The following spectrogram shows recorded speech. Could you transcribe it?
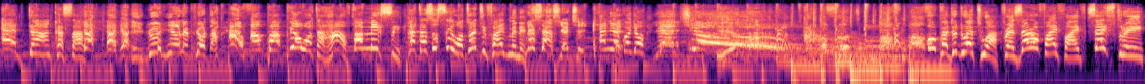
Ɛda nkasa Do you hear the Piotr? Half. ampa pure water half. Fa mixe kata so sii wɔ 25 minutes. Let's ask your chick. ɛne ɛkɔdwo Yeah, wopɛ dodoɔ to a frɛ 055 63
